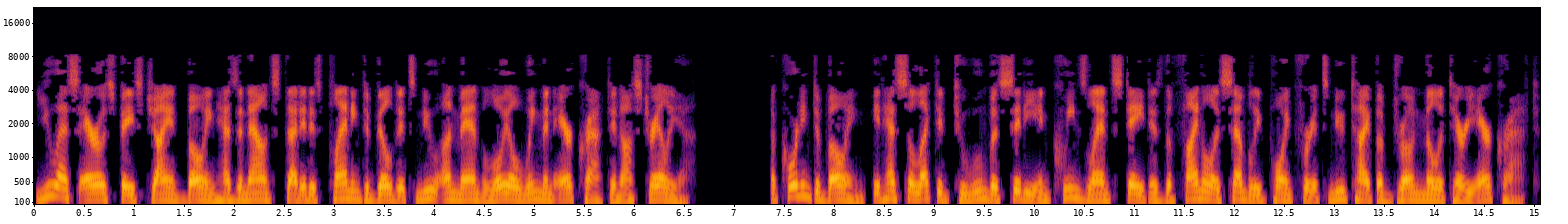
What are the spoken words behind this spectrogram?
U.S. aerospace giant Boeing has announced that it is planning to build its new unmanned Loyal Wingman aircraft in Australia. According to Boeing, it has selected Toowoomba City in Queensland state as the final assembly point for its new type of drone military aircraft.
